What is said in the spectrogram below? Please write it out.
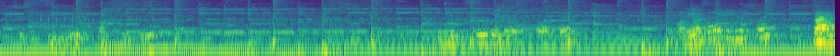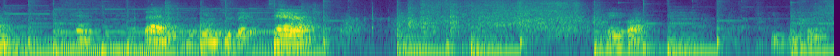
to seal it completely. You need to seal it on. On your side, on this side? Fine. Okay. Then we're going to like tear paper, few pieces.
